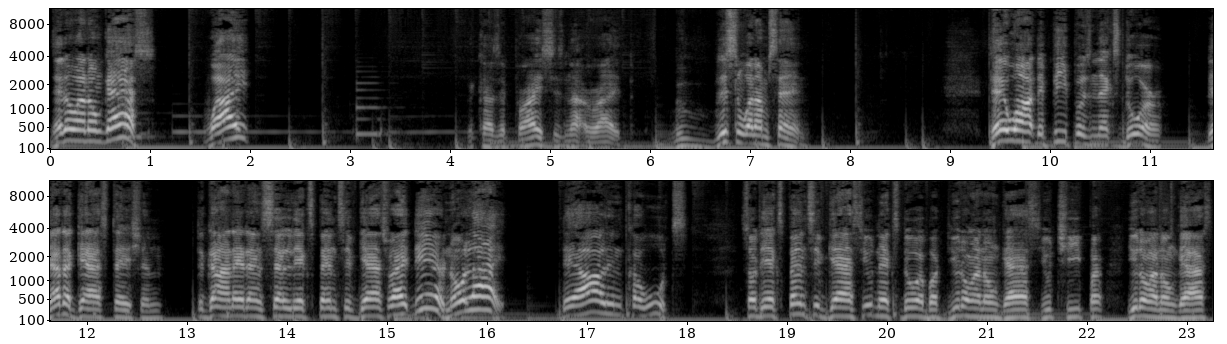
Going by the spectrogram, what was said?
They don't have no gas. Why? Because the price is not right. Listen what I'm saying. They want the people's next door, the other gas station, to go there and sell the expensive gas right there. No lie. They're all in cahoots. So the expensive gas, you next door, but you don't want no gas, you cheaper, you don't want no gas,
